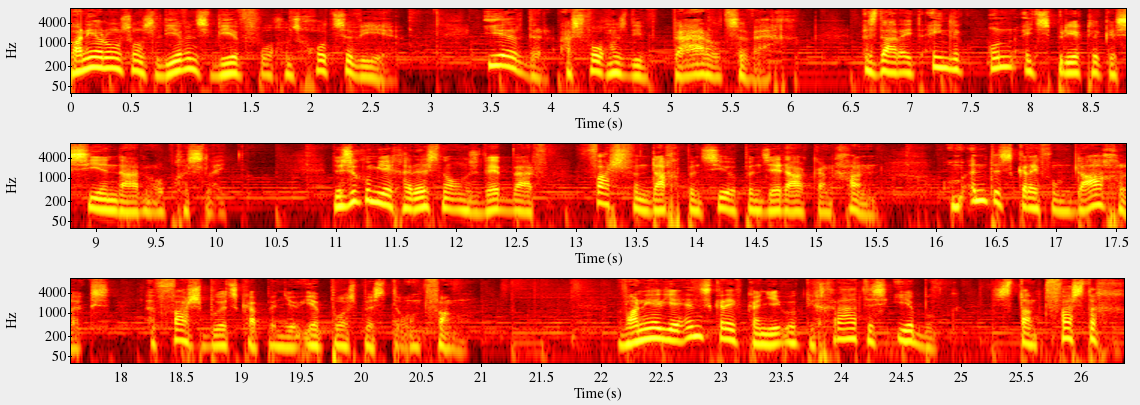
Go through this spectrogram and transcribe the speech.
Wanneer ons ons lewens leef volgens God se weë, eerder as volgens die wêreld se weg, is daar uiteindelik onuitspreeklike seën daarin opgesluit. Dis hoekom jy gerus na ons webwerf varsvandag.co.za kan gaan om in te skryf om daagliks 'n vars boodskap in jou e-posbus te ontvang. Wanneer jy inskryf, kan jy ook die gratis e-boek Standvastig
